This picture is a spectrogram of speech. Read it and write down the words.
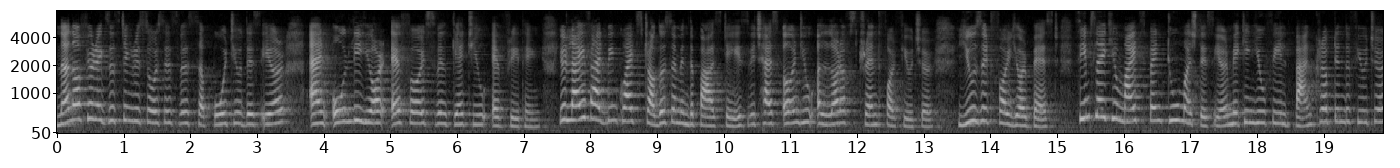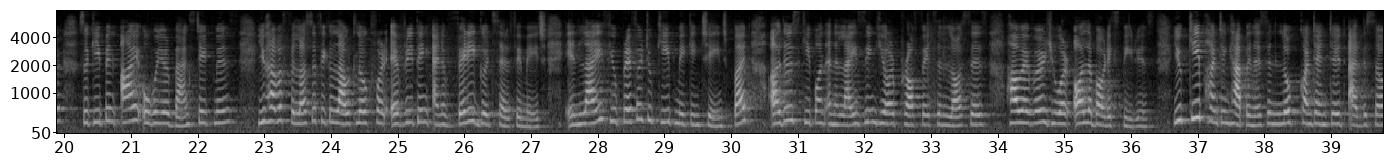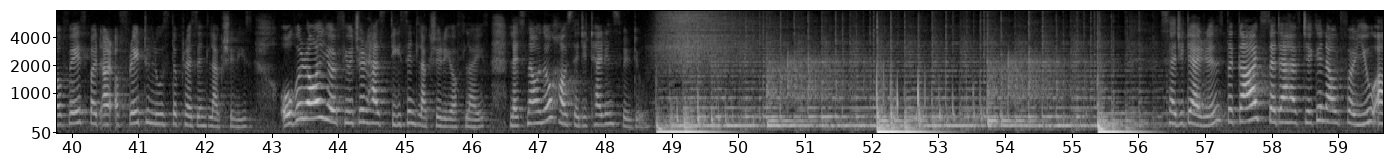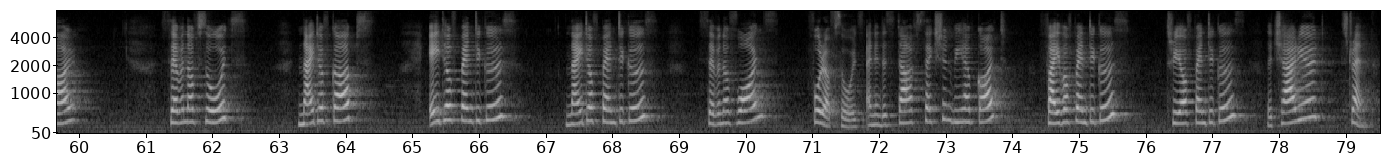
None of your existing resources will support you this year and only your efforts will get you everything. Your life had been quite strugglesome in the past days which has earned you a lot of strength for future. Use it for your best. Seems like you might spend too much this year making you feel bankrupt in the future. So keep an eye over your bank statements. You have a philosophical outlook for everything and a very good self-image. In life, you prefer to keep making change but others keep on analyzing your profits and losses. However, you are all about experience. You keep hunting happiness and look contented at the surface but are afraid to lose the present luxuries. Overall, your future has decent luxury of life. Let's now know how Sagittarians will do. Sagittarians, the cards that I have taken out for you are Seven of Swords, Knight of Cups, Eight of Pentacles, Knight of Pentacles, Seven of Wands, Four of Swords and in the staff section we have got Five of Pentacles, Three of Pentacles, the Chariot, Strength.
